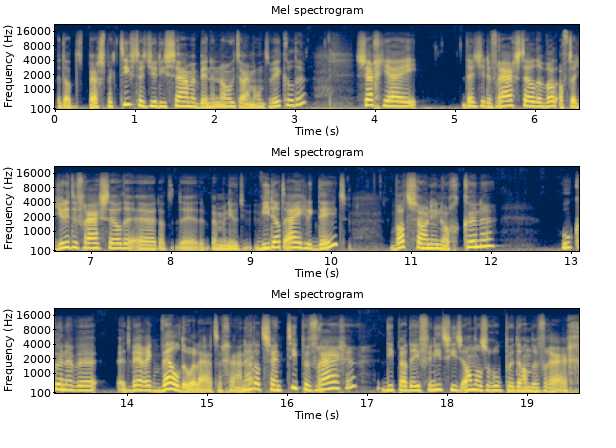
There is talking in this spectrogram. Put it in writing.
dat perspectief dat jullie samen binnen No Time ontwikkelden, zeg jij dat je de vraag stelde, of dat jullie de vraag stelden, uh, dat, ik ben benieuwd wie dat eigenlijk deed. Wat zou nu nog kunnen? Hoe kunnen we het werk wel door laten gaan? Hè? Dat zijn type vragen die per definitie iets anders roepen dan de vraag.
